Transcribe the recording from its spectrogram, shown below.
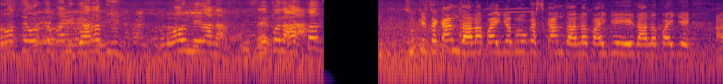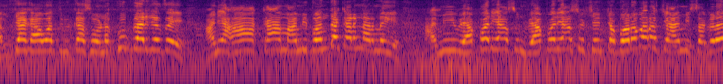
रस्त्यावरचं पाणी घरात येईल पण वाहून नाही जाणार. नाही पण आता चुकीचं काम झालं पाहिजे बोगस काम झालं पाहिजे हे झालं पाहिजे. आमच्या गावात विकास होणं खूप गरजेचं आहे. आणि हा काम आम्ही बंद करणार नाही आम्ही व्यापारी असून व्यापारी असोसिएशनच्या बरोबरच आहे आम्ही सगळं.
